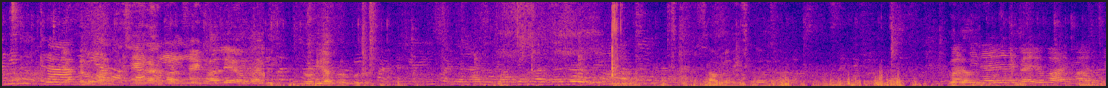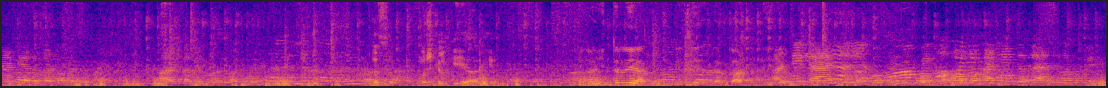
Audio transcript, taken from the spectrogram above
ਨਹੀਂ ਕੋਈ ਖਰਾਬ ਲਿਆ ਰੋਟੀ ਰੱਖ ਲਓ ਕੋਲ ਸਾਹਮਣੇ ਦੇਖ ਲਓ ਮੇਰਾ ਬਾਕੀ ਜਿਹੜੇ ਜਿਹੜੇ ਬਹਿ ਜਾਓ ਆਵਾਜ਼ ਮਾਰ ਮੈਂ ਕਿਹਾ ਤਾਂ ਆਜ ਕੱਲੇ ਮਾਰ ਲਾ ਦੱਸੋ ਮੁਸ਼ਕਿਲ ਕੀ ਆ ਰਹੀ ਹੈ ਇੱਧਰ ਦੇ ਆ ਕੇ ਦੇਖਦਾ ਘੱਟ ਦੀ ਤੇ ਆਂਟੀ ਲਾਈਨ ਤੇ ਲੱਗੋ ਆਂਟੀ ਤੇ ਲਾਈਨ ਤੇ ਲੱਗੋ ਮੇਰੀ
